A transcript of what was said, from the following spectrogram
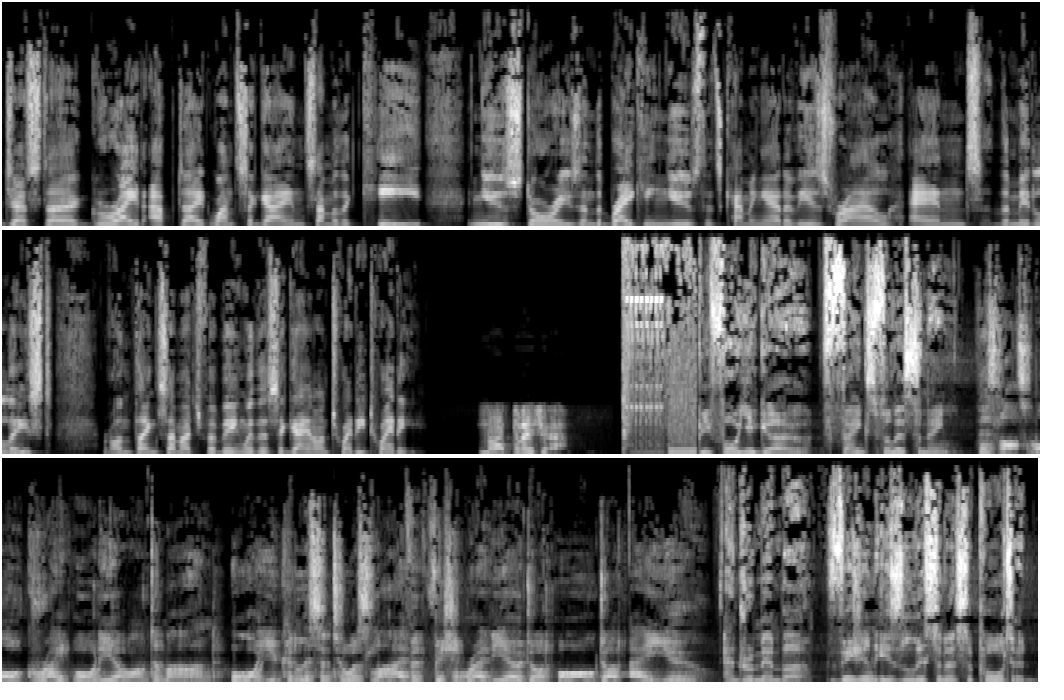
Just a great update once again. Some of the key news stories and the breaking news that's coming out of Israel and the Middle East. Ron, thanks so much for being with us again on 2020. My pleasure. Before you go, thanks for listening. There's lots more great audio on demand, or you can listen to us live at visionradio.org.au. And remember, Vision is listener supported.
